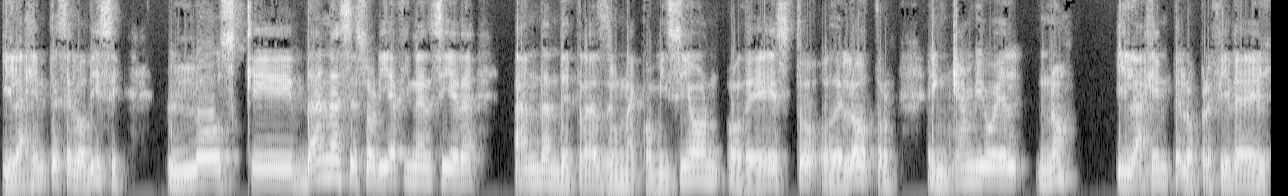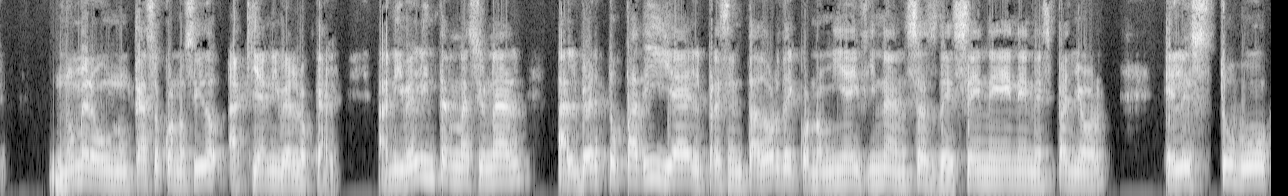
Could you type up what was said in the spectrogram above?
Y la gente se lo dice. Los que dan asesoría financiera andan detrás de una comisión o de esto o del otro. En cambio, él no. Y la gente lo prefiere a él. Número uno, un caso conocido aquí a nivel local. A nivel internacional, Alberto Padilla, el presentador de Economía y Finanzas de CNN en español, él estuvo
